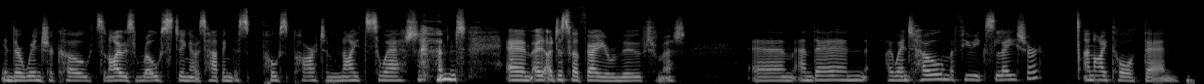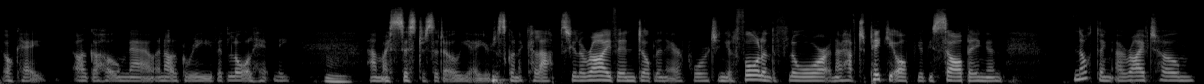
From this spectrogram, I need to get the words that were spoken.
in their winter coats, and I was roasting. I was having this postpartum night sweat, and um, I, I just felt very removed from it. Um, and then I went home a few weeks later, and I thought then, okay, I'll go home now and I'll grieve. It'll all hit me. And my sister said, Oh, yeah, you're just going to collapse. You'll arrive in Dublin airport and you'll fall on the floor and I have to pick you up. You'll be sobbing and nothing. I arrived home,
